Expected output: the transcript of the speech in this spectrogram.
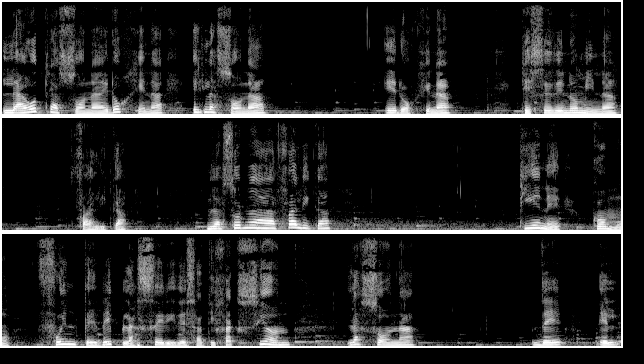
La otra zona erógena es la zona erógena que se denomina fálica. La zona fálica tiene como fuente de placer y de satisfacción la zona de el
